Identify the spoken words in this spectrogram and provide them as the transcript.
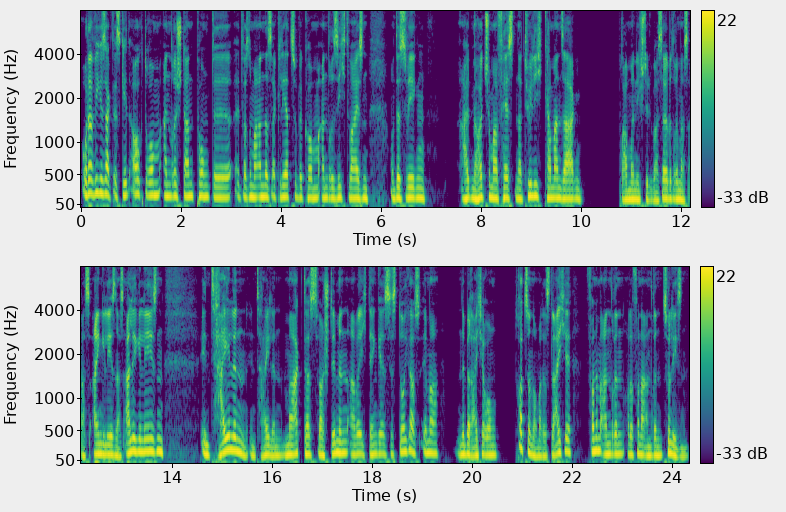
Oder wie gesagt, es geht auch darum, andere Standpunkte, etwas nochmal anders erklärt zu bekommen, andere Sichtweisen. Und deswegen halten wir heute schon mal fest, natürlich kann man sagen, brauchen wir nicht, steht überall selber drin, hast, hast eingelesen, hast alle gelesen. In Teilen, in Teilen mag das zwar stimmen, aber ich denke, es ist durchaus immer eine Bereicherung, trotzdem nochmal das Gleiche von einem anderen oder von einer anderen zu lesen.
